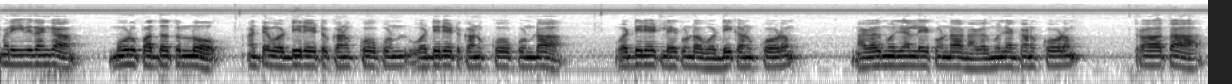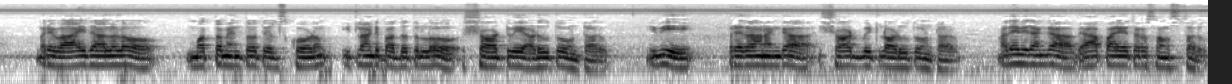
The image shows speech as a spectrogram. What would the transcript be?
మరి ఈ విధంగా మూడు పద్ధతుల్లో అంటే వడ్డీ రేటు కనుక్కోకుండా వడ్డీ రేటు కనుక్కోకుండా వడ్డీ రేట్ లేకుండా వడ్డీ కనుక్కోవడం నగదు మూల్యం లేకుండా నగదు మూల్యం కనుక్కోవడం తర్వాత మరి వాయిదాలలో మొత్తం ఎంతో తెలుసుకోవడం ఇట్లాంటి పద్ధతుల్లో షార్ట్ వే అడుగుతూ ఉంటారు. ఇవి ప్రధానంగా షార్ట్ బిట్లో అడుగుతూ ఉంటారు. అదేవిధంగా వ్యాపారేతర సంస్థలు.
